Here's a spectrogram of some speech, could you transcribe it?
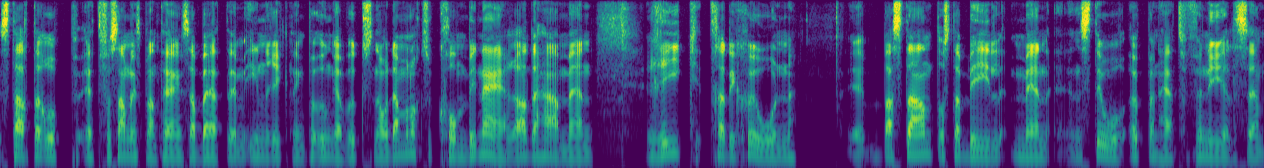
startar upp ett församlingsplanteringsarbete med inriktning på unga vuxna och där man också kombinerar det här med en rik tradition, eh, bastant och stabil men en stor öppenhet för förnyelse.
